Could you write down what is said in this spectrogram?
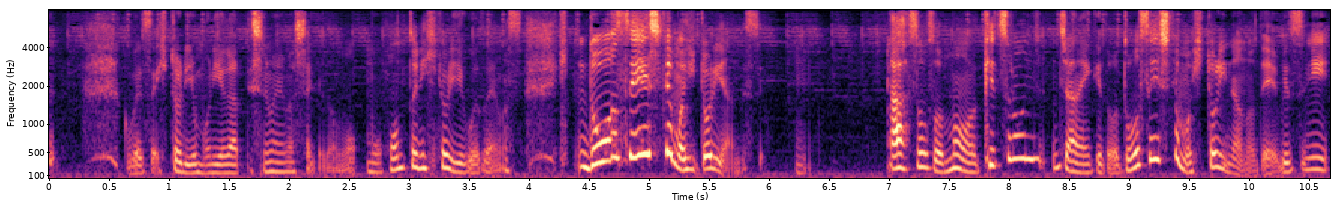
ーごめんなさい。一人で盛り上がってしまいましたけども、もう本当に一人でございます。同棲しても一人なんですよ。うんあ、そうそう、もう結論じゃないけど、同棲しても一人なので、別に、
